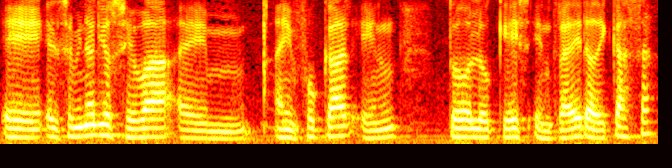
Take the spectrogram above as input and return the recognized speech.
Eh, el seminario se va eh, a enfocar en todo lo que es entradera de casa,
